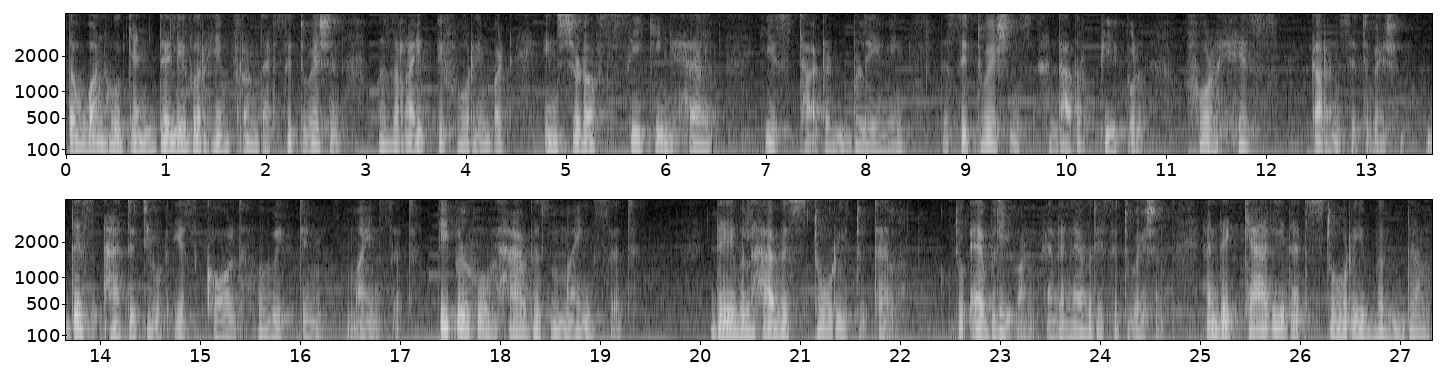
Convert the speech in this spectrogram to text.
the one who can deliver him from that situation was right before him, but instead of seeking help, he started blaming the situations and other people for his current situation. This attitude is called victim mindset. People who have this mindset, they will have a story to tell to everyone and in every situation. And they carry that story with them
